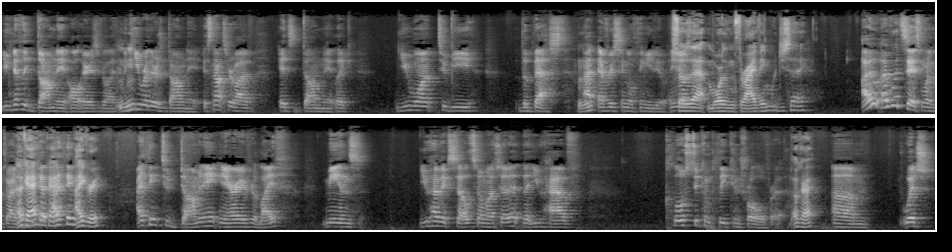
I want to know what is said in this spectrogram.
you can definitely dominate all areas of your life. And Mhm. the key word there is dominate. It's not survive, it's dominate. Like you want to be the best Mhm. at every single thing you do. And, you So know, is that more than thriving? Would you say? I I would say it's more than thriving. Okay, okay. I think I agree. I think to dominate an area of your life means you have excelled so much at it that you have close to complete control over it. Okay. um, which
